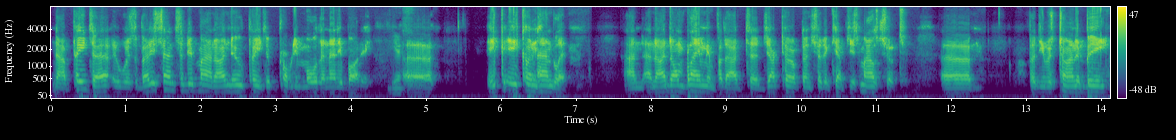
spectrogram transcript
Now Peter, who was a very sensitive man, I knew Peter probably more than anybody Yes, uh, he, he couldn't handle it. And, and I don't blame him for that. Uh, Jack Kirkland should have kept his mouth shut. Uh, but he was trying to be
